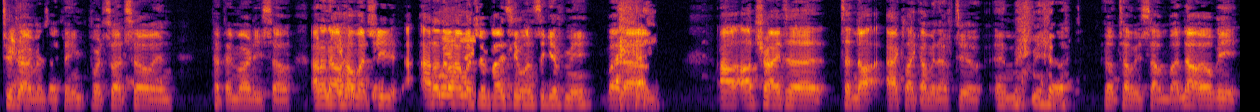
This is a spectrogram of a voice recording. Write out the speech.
two yeah. drivers, I think, Bortoleto yeah. and Pepe Marti. So I don't know how much he, I don't know yeah. how much advice he wants to give me, but um, I'll, I'll try to to not act like I'm an F two, and maybe he'll, he'll tell me something. But no, it'll be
